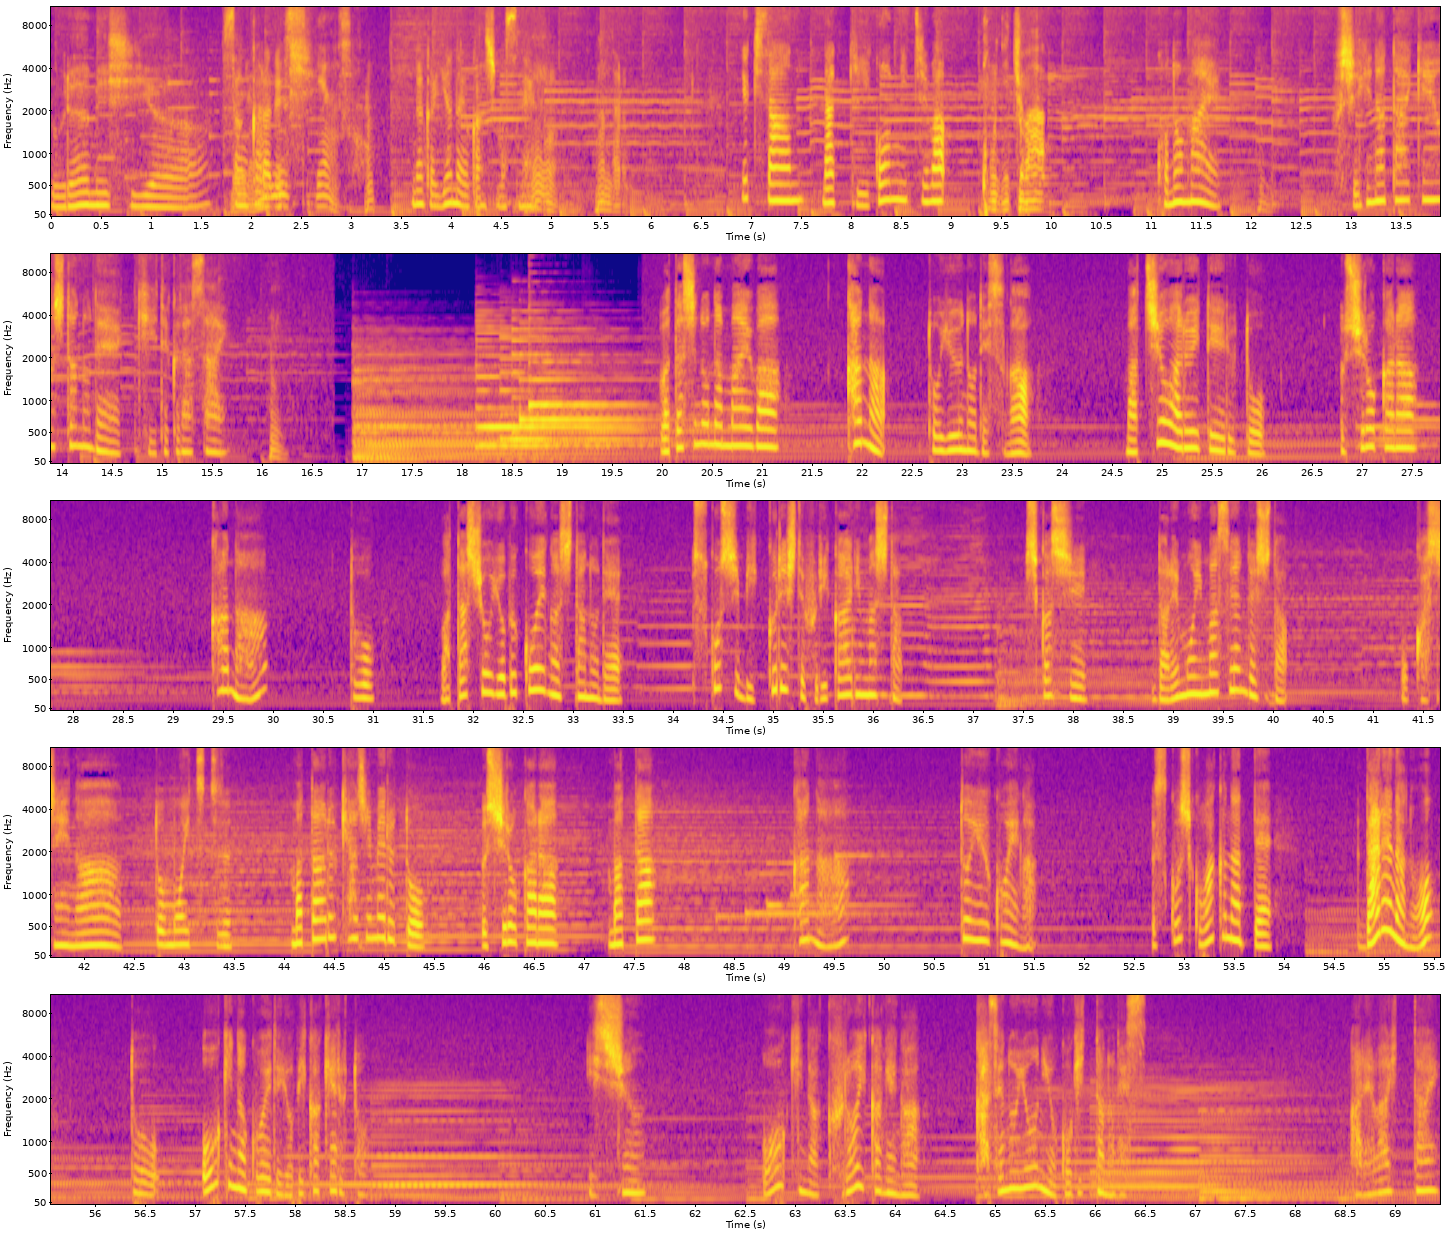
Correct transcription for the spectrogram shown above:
裏飯屋さんからです。なんか嫌な予感しますね。うんなんだろう。ゆきさんラッキーこんにちは。こんにちは。この前不思議な体験をしたので聞いてください、うん。私の名前はカナというのですが街を歩いていると後ろから「カナ?」と私を呼ぶ声がしたので少しびっくりして振り返りましたしかし誰もいませんでしたおかしいなぁと思いつつまた歩き始めると後ろからまた「かな?」という声が少し怖くなって「誰なの?」と大きな声で呼びかけると一瞬大きな黒い影が風のように横切ったのです。あれは一体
